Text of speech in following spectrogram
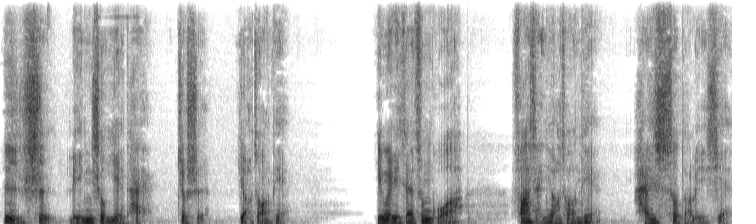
日式零售业态就是药妆店，因为在中国啊，发展药妆店还是受到了一些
